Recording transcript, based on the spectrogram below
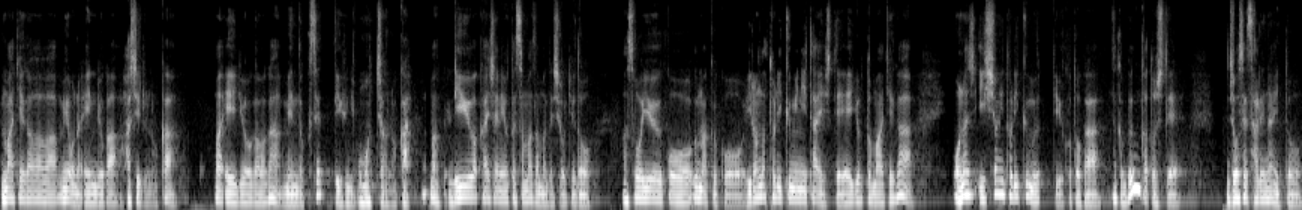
マーケ側は妙な遠慮が走るのか、まあ、営業側が面倒くせっていうふうに思っちゃうのか、まあ、理由は会社によって様々でしょうけど、まあ、そういうこううまくこういろんな取り組みに対して営業とマーケが同じ一緒に取り組むっていうことがなんか文化として醸成されないと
